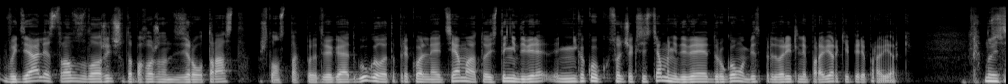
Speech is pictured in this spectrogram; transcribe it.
В идеале сразу заложить что-то похожее на Zero Trust, что он так продвигает Google, это прикольная тема, то есть ты не доверяешь, никакой кусочек системы не доверяет другому без предварительной проверки и перепроверки. Но ведь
